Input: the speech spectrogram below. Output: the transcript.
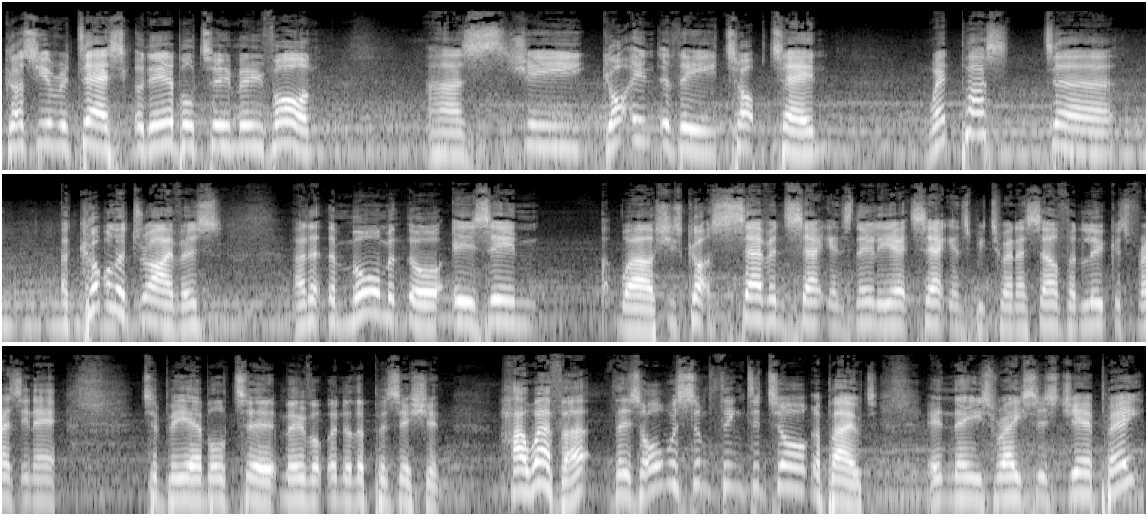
Gosia Rdest unable to move on as she got into the top 10, went past uh, a couple of drivers, and at the moment, though, is in. Well, she's got seven seconds, nearly eight seconds between herself and Lucas Fressinet to be able to move up another position. However, there's always something to talk about in these races, JP.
